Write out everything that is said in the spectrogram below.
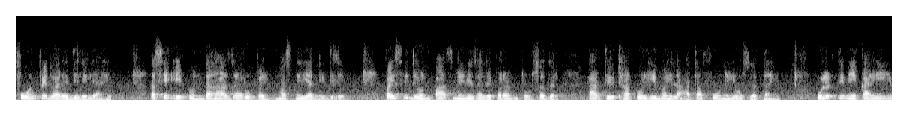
फोनपेद्वारे दिलेले आहेत. असे एकूण दहा हजार रुपये मसने यांनी दिले. पैसे देऊन पाच महिने झाले परंतु सदर आरती ठाकूर ही महिला आता फोनही उचलत नाही. उलट तिने काहीही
